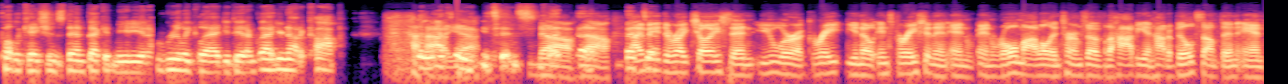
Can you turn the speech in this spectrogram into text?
Publications, then Beckett Media. And I'm really glad you did. I'm glad you're not a cop yeah. Reasons. No, but, uh, no. But, I uh, made the right choice, and you were a great, you know, inspiration and, and, and role model in terms of the hobby and how to build something. And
